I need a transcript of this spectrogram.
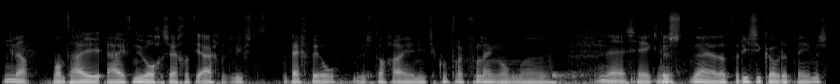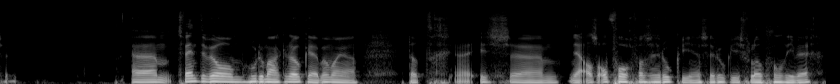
Ja. Want hij, hij heeft nu al gezegd dat hij eigenlijk liefst weg wil. Dus dan ga je niet je contract verlengen om. eh, Nee, zeker dus nou ja, dat risico, dat nemen ze. Ehm, Twente wil Hoedemakers ook hebben, maar ja, dat eh, is ehm, ja, als opvolger van Seruki. En Seruki is voorlopig nog niet weg.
